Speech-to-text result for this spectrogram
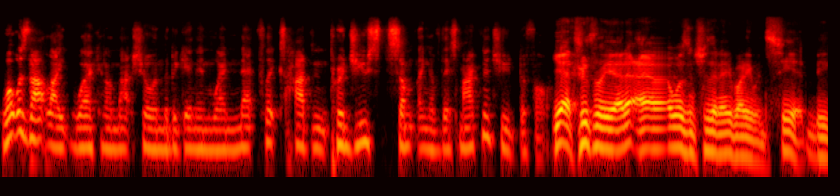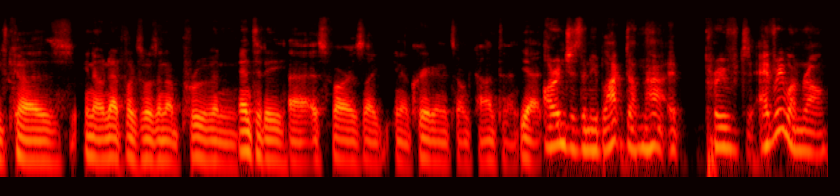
What was that like working on that show in the beginning when Netflix hadn't produced something of this magnitude before? yeah. Truthfully, I, I wasn't sure that anybody would see it because you know Netflix wasn't a proven entity uh, as far as like you know creating its own content yet. Orange is the New Black done that. It proved everyone wrong.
